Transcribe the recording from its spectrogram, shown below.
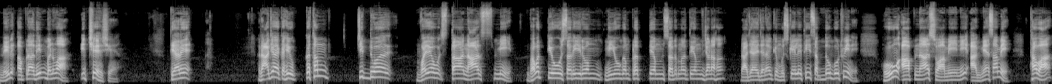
નિરઅપરાધીન બનવા ઈચ્છે છે. ત્યારે રાજાએ કહ્યું, કથમ ચિદ્વ વયવસ્થાનાસ્મી ભવત્યો શરીરમ નિયોગમ પ્રત્યમ સરમત્યમ જણ રાજાએ જણાવ્યું કે, મુશ્કેલીથી શબ્દો ગોઠવીને હું આપના સ્વામીની આજ્ઞા સામે થવા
